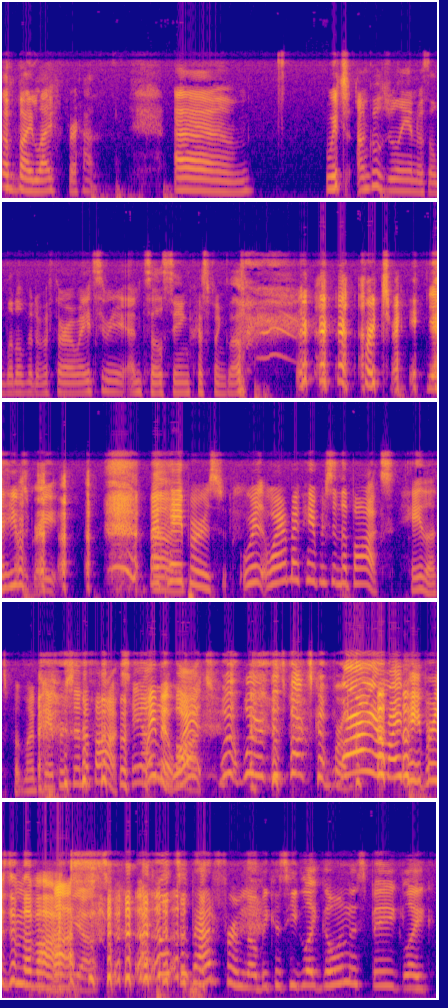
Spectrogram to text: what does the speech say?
Of my life, perhaps. Um, which Uncle Julian was a little bit of a throwaway to me until seeing Crispin Glover portray. Yeah, he was great. my Um, papers. Where, why are my papers in the box? Hey, let's put my papers in a box. Hey, Wait a minute, why? box. Where, where did this box come from? Why are my papers in the box? Yeah. I felt so bad for him though because he'd like go in this big like,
